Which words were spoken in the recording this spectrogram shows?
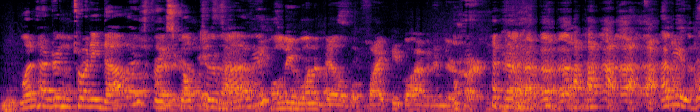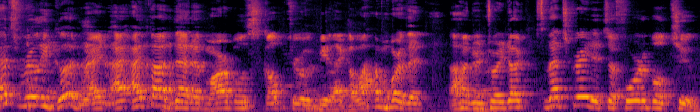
One hundred and twenty dollars for a sculpture of Mahavir? Only one available. Five people have it in their cart. I mean, that's really good, right? I, I thought that a marble sculpture would be like a lot more than one hundred and twenty dollars. So that's great. It's affordable too,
